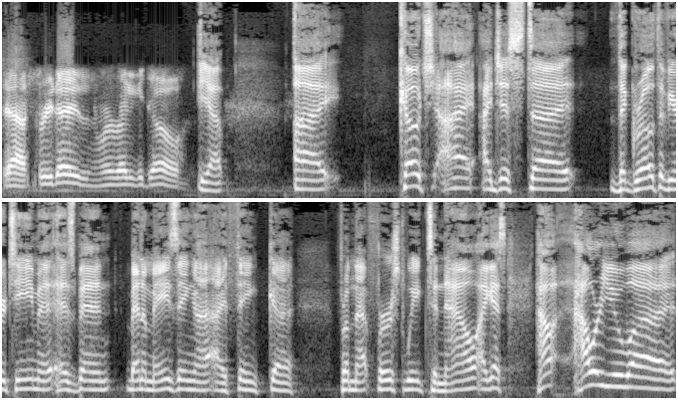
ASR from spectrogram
yeah, three days and we're ready to go. Yep, uh, Coach, I I just uh, the growth of your team has been been amazing. I, I think. Uh, from that first week to now, I guess how how are you uh,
